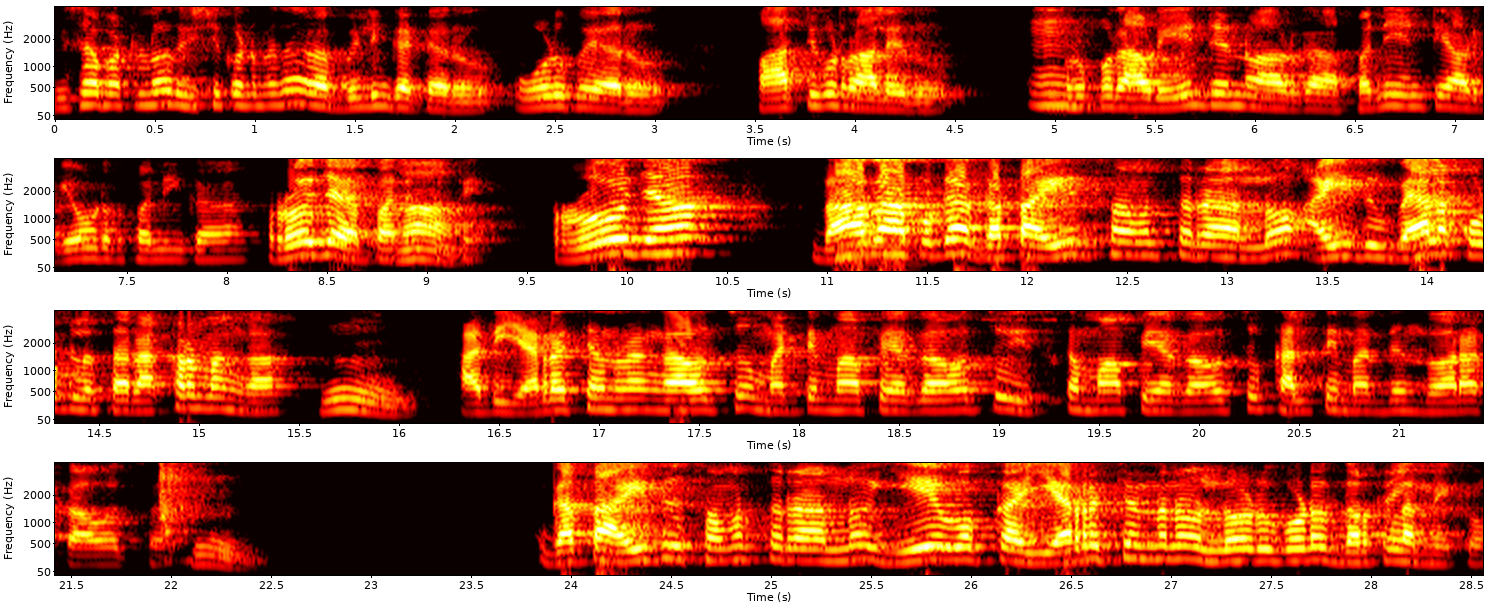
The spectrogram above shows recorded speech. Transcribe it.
విశాఖపట్నంలో రిషికొండ మీద బిల్డింగ్ కట్టారు ఓడిపోయారు పార్టీ కూడా రాలేదు. ఇప్పుడు మరి ఆవిడ ఏంటండి ఆవిడ పని ఏంటి ఆవిడకి ఏముంటది పని ఇంకా? రోజా పరిస్థితి. రోజా దాదాపుగా గత ఐదు సంవత్సరాల్లో ఐదు వేల కోట్లు సార్ అక్రమంగా. అది ఎర్రచంద్రం కావచ్చు మట్టి మాఫియా కావచ్చు ఇసుక మాఫియా కావచ్చు కల్తీ మద్యం ద్వారా కావచ్చు. గత ఐదు సంవత్సరాల్లో ఏ ఒక్క ఎర్రచందనం లోడు కూడా దొరకలే మీకు.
